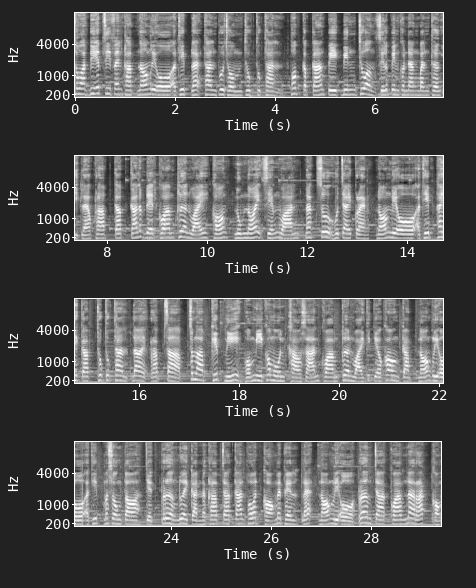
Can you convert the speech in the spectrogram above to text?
สวัสดี FC แฟนคลับน้องลีโออาทิตย์และท่านผู้ชมทุกทุกท่าน พบกับกลางปีกบินช่วงศิลปินคนดังบันเทิงอีกแล้วครับ กับการอัปเดตความเคลื่อนไหวของหนุ่มน้อยเสียงหวาน นักสู้หัวใจแกร่งน้องลีโออาทิตย์ให้กับทุกทุกท่านได้รับทราบสำหรับคลิปนี้ผมมีข้อมูลข่าวสารความเคลื่อนไหวที่เกี่ยวข้องกับน้องลีโออาทิตย์มาส่งต่อ 7 เรื่องด้วยกันนะครับ จากการโพสต์ของแม่เพนและน้องลีโอ เริ่มจากความน่ารักของ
